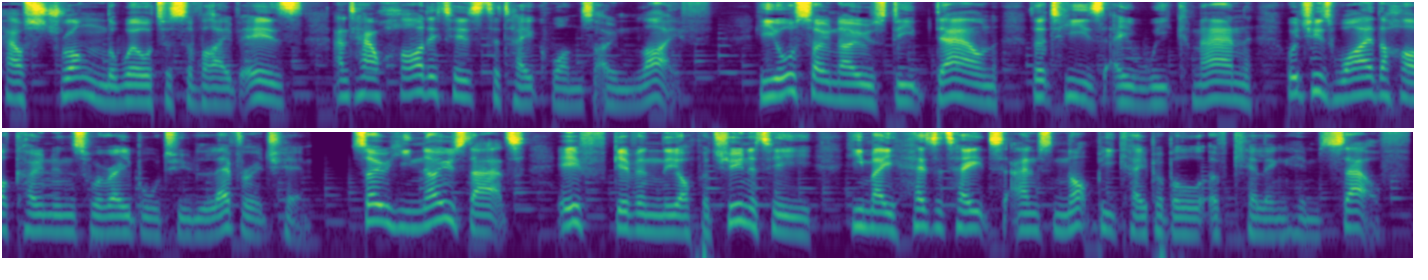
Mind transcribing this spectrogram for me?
how strong the will to survive is and how hard it is to take one's own life. He also knows deep down that he's a weak man, which is why the Harkonnens were able to leverage him. So he knows that, if given the opportunity, he may hesitate and not be capable of killing himself.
